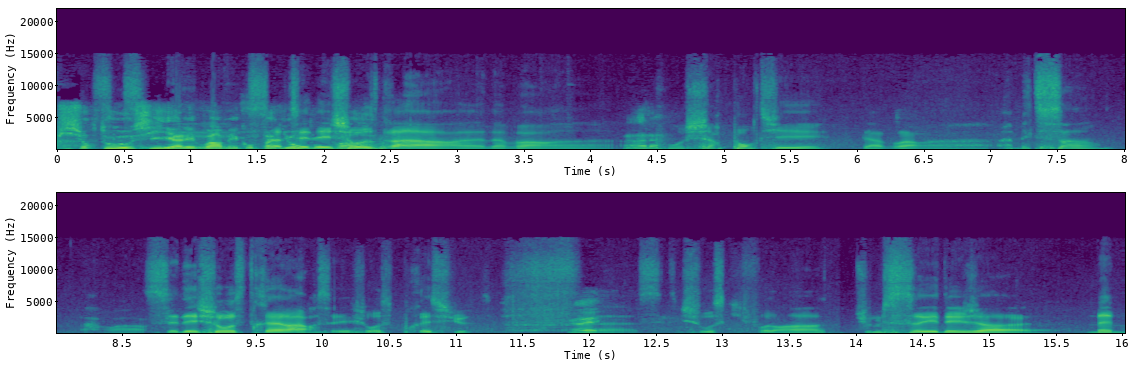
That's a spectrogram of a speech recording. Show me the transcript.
Puis surtout Ça, aussi aller des- voir mes compagnons c'est des voir- choses rares d'avoir un, Voilà. un bon charpentier, d'avoir un, un médecin. avoir- C'est des choses très rares, c'est des choses précieuses. Ouais. Euh, c'est des choses qu'il faudra, tu le sais déjà, euh, même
